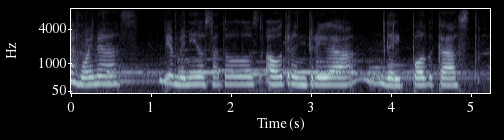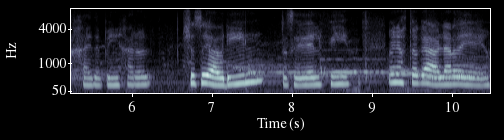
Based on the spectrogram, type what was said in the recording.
Buenas, buenas. Bienvenidos a todos a otra entrega del podcast Hide the Harold. Yo soy Abril, yo soy Delphi. Hoy nos toca hablar de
